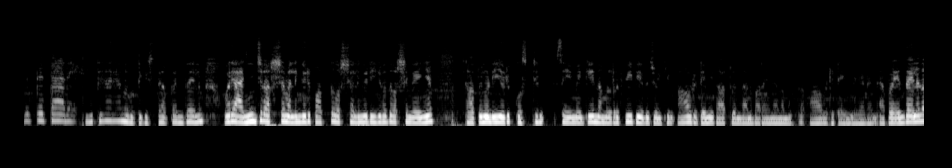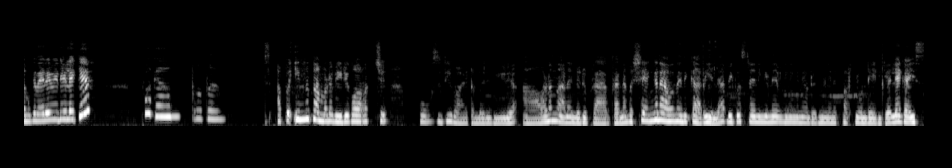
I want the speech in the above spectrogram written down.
കൂട്ടുകാരെ. കൂട്ടുകാരെയാണ് കുട്ടിക്ക് ഇഷ്ടം. അപ്പോൾ എന്തായാലും ഒരു അഞ്ച് വർഷം അല്ലെങ്കിൽ ഒരു പത്ത് വർഷം അല്ലെങ്കിൽ ഒരു ഇരുപത് വർഷം കഴിഞ്ഞ് കാത്തുനോട് ഈ ഒരു ക്വസ്റ്റ്യൻ സെയിം അഗെയിൻ നമ്മൾ റിപ്പീറ്റ് ചെയ്ത് ചോദിക്കും. ആ ഒരു ടൈമിൽ കാത്തു എന്താണ് പറയുന്നത് നമുക്ക് ആ ഒരു ടൈമിൽ കാണാൻ. അപ്പോൾ എന്തായാലും നമുക്ക് നേരെ വീഡിയോയിലേക്ക് പോകാം. പോകാം. അപ്പോൾ ഇന്നത്തെ നമ്മുടെ വീഡിയോ കുറച്ച് പോസിറ്റീവ് ആയിട്ടുള്ളൊരു വീഡിയോ ആവണം എന്നാണ് എന്റെ ഒരു പ്രാർത്ഥന. പക്ഷേ എങ്ങനെ ആവുമെന്ന് എനിക്കറിയില്ല. ബിക്കോസ് ഞാൻ ഇങ്ങനെ ഇങ്ങനെ ഇങ്ങനെ ഓരോന്ന് ഇങ്ങനെ പറഞ്ഞുകൊണ്ടേയിരിക്കും. അല്ലേ ഗൈസ്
